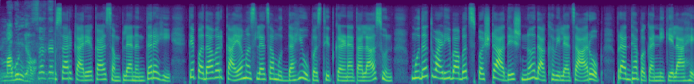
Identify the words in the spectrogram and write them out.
मागून घ्यावा. कार्यकाळ संपल्यानंतरही ते पदावर कायम असल्याचा मुद्दाही उपस्थित करण्यात आला असून मुदतवाढीबाबत स्पष्ट आदेश न दाखविल्याचा आरोप प्राध्यापकांनी केला आहे.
